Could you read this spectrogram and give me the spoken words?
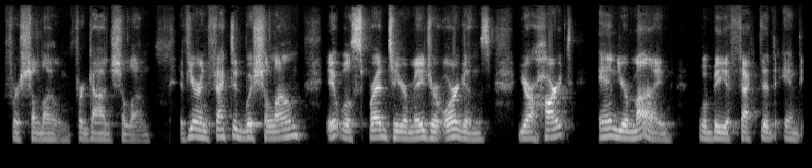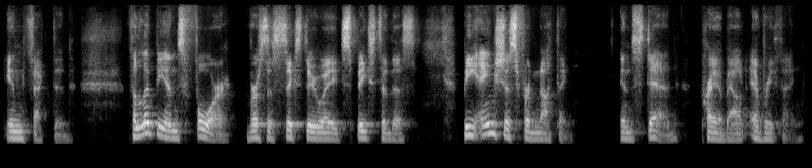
for shalom, for God's shalom. If you're infected with shalom, it will spread to your major organs. Your heart and your mind will be affected and infected. Philippians 4, verses 6 through 8 speaks to this. Be anxious for nothing. Instead, pray about everything.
